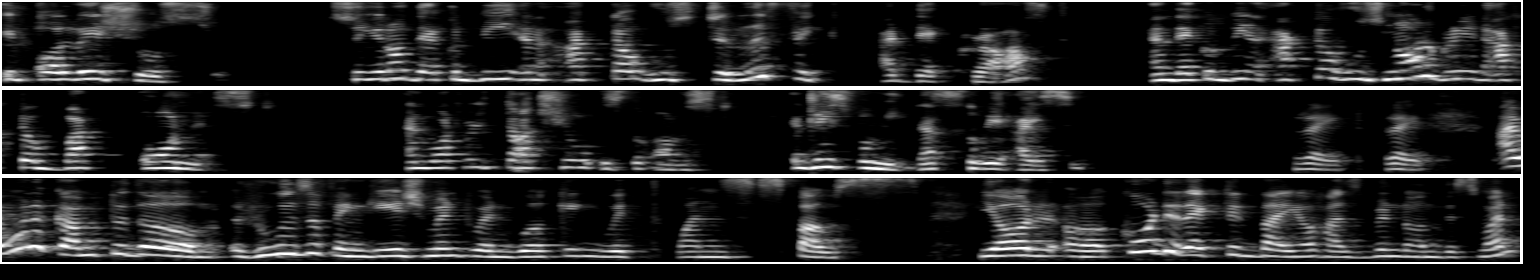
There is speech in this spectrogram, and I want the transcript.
It always shows through. So you know there could be an actor who's terrific at their craft, and there could be an actor who's not a great actor but honest. And what will touch you is the honesty. At least for me, that's the way I see. it. Right, right. I want to come to the rules of engagement when working with one's spouse. You're uh, co-directed by your husband on this one.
